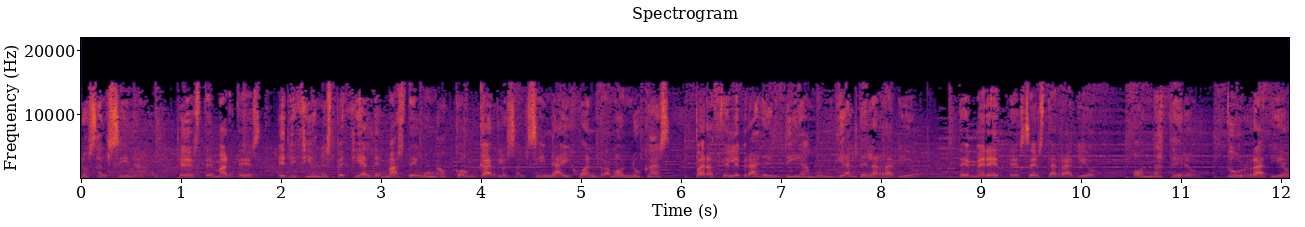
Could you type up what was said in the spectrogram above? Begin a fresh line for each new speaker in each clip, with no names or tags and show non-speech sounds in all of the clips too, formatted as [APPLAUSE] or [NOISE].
Carlos Alsina. Este martes, edición especial de Más de Uno con Carlos Alsina y Juan Ramón Lucas para celebrar el Día Mundial de la Radio. Te mereces esta radio. Onda Cero, tu radio.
